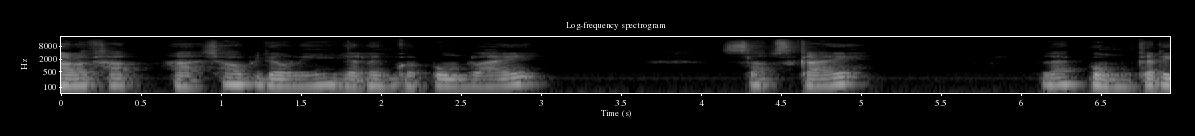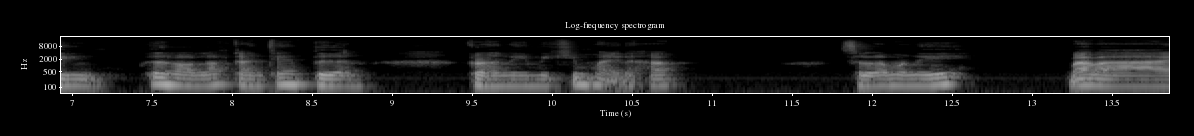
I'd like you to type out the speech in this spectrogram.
เอาละครับ หากชอบวิดีโอนี้อย่าลืมกดปุ่มไลค์ Subscribe และปุ่มกระดิ่ง เพื่อรอรับการแจ้งเตือน กรณีมีคลิปใหม่นะครับสำหรับวันนี้ บ๊ายบาย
